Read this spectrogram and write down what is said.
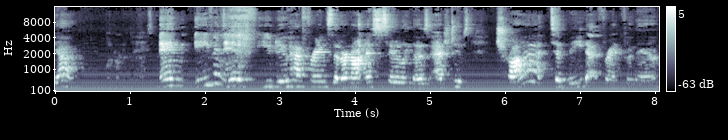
Yeah. I don't know. And even if you do have friends that are not necessarily those adjectives, try to be that friend for them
